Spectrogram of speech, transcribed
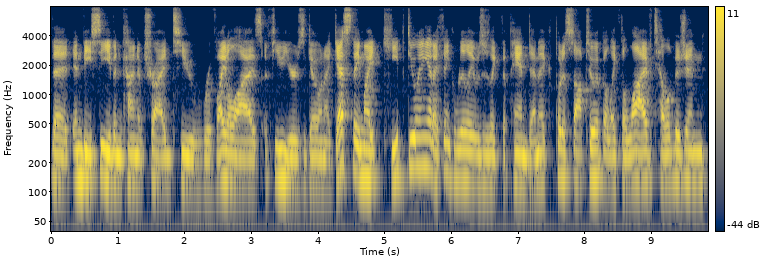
that NBC even kind of tried to revitalize a few years ago, and I guess they might keep doing it. I think really it was just like the pandemic put a stop to it, but like the live television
